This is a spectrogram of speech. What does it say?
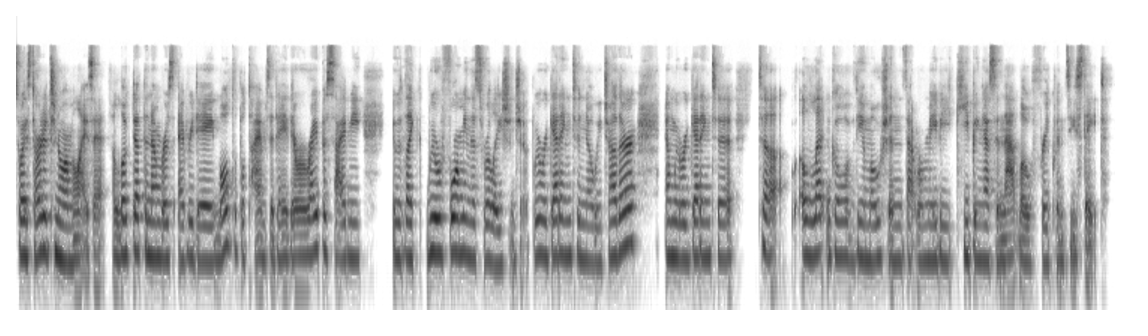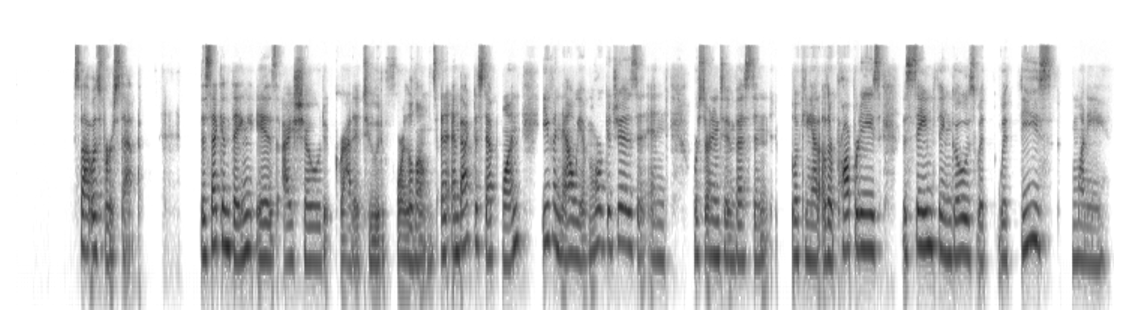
So I started to normalize it. I looked at the numbers every day, multiple times a day. They were right beside me. It was like we were forming this relationship. We were getting to know each other and we were getting to to uh, let go of the emotions that were maybe keeping us in that low frequency state. So that was first step. The second thing is I showed gratitude for the loans. And, and back to step one, even now we have mortgages and, and, we're starting to invest in looking at other properties. The same thing goes with, with these money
